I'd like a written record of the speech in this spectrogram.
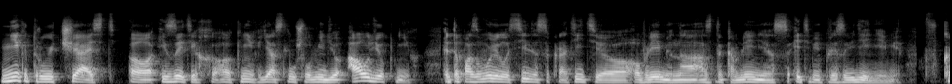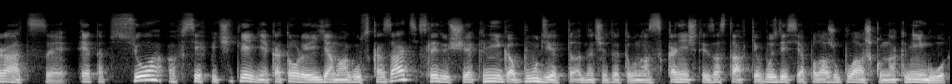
Некоторую часть из этих книг я слушал видео аудиокниг. Это позволило сильно сократить э, время на ознакомление с этими произведениями. Вкратце, это все, все впечатления, которые я могу сказать. Следующая книга будет, значит, это у нас конечные заставки. Вот здесь я положу плашку на книгу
